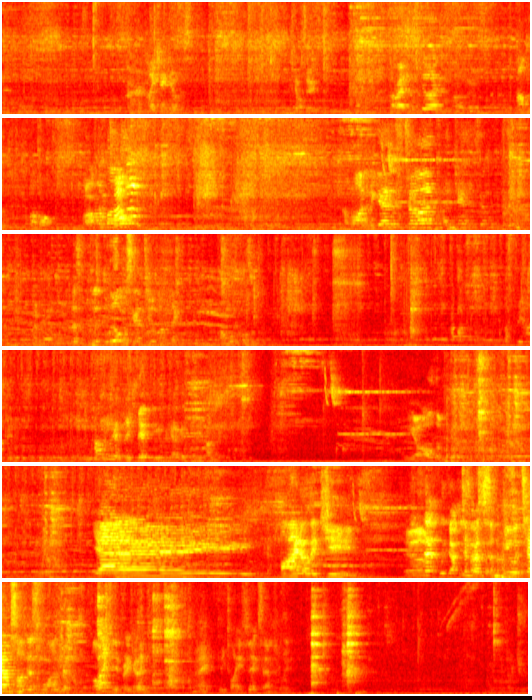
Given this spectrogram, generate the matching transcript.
I can't get over this. Alright, let's do it. Oh, there. Pop the bubble. Pop the Oh, bubble. Come on, we get this time. I can't. It's gonna... This, this blue almost got too much. Like, almost close to it. That's 300. How did we get 350 if we gotta get 300? You know, all of them. Yay! Finally, jeez. Yeah. We got Took us a few attempts on this one. Oh, actually did pretty good. Alright, 326 actually.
